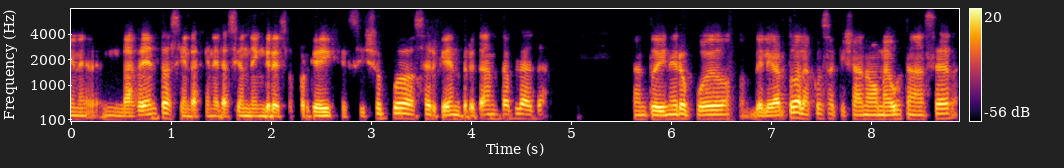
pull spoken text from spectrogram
en las ventas y en la generación de ingresos, porque dije, si yo puedo hacer que entre tanta plata, tanto dinero, puedo delegar todas las cosas que ya no me gustan hacer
